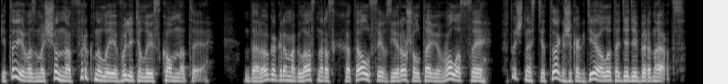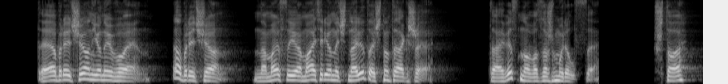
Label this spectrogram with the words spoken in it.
Китай возмущенно фыркнула и вылетела из комнаты. Дорога громогласно расхохотался и взъерошил Тави волосы, в точности так же, как делал это дядя Бернард. «Ты обречён, юный воин. Обречён. Но мы с её матерью начинали точно так же». Тави снова зажмурился. «Что?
